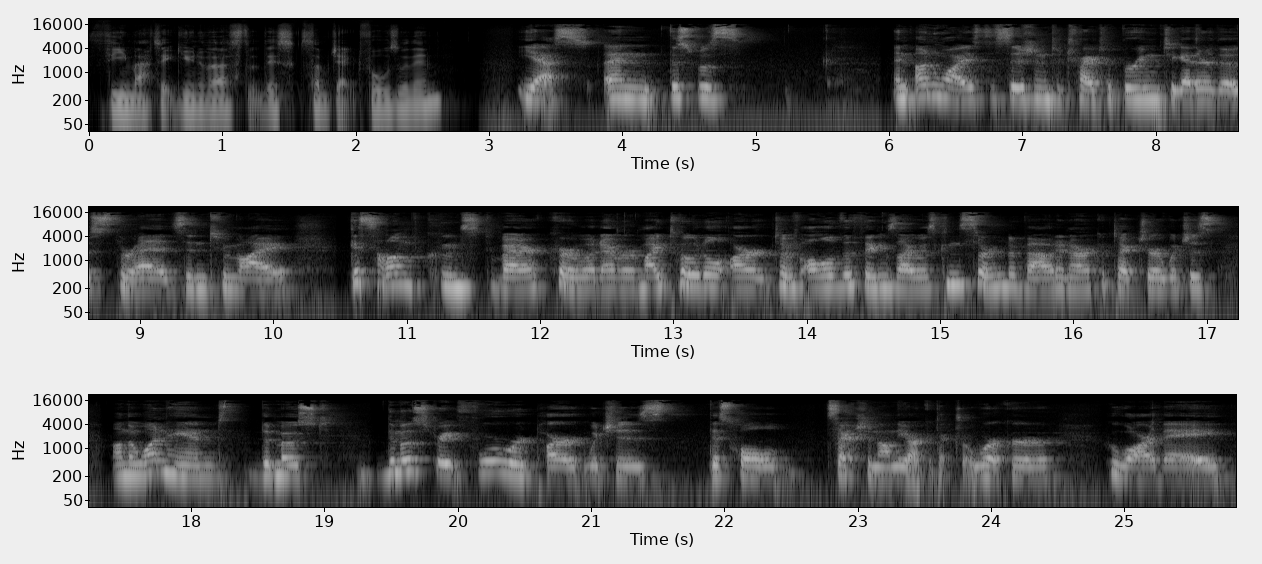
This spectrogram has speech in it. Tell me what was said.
thematic universe that this subject falls within? Yes, and this was an unwise decision to try to bring together those threads into my Gesamtkunstwerk or whatever, my total art of all of the things I was concerned about in architecture, which is on the one hand the most the most straightforward part, which is this whole section on the architectural worker. Who are they?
